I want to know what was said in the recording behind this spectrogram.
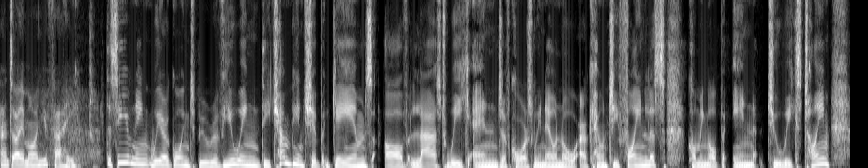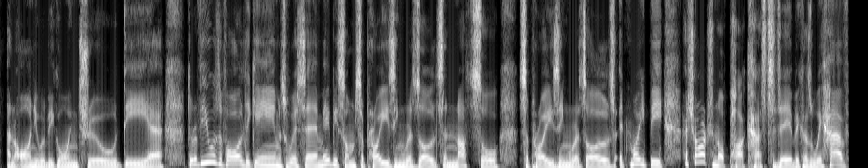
And I'm Anya Fahy. This evening we are going to be reviewing the championship games of last weekend. Of course, we now know our county finalists coming up in two weeks' time, and Anya will be going through the uh, the reviews of all the games with uh, maybe some surprising results and not so surprising results. It might be a short enough podcast today because we have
